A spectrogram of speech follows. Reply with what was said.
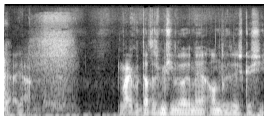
Ja, ja. Maar goed, dat is misschien wel een andere discussie.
